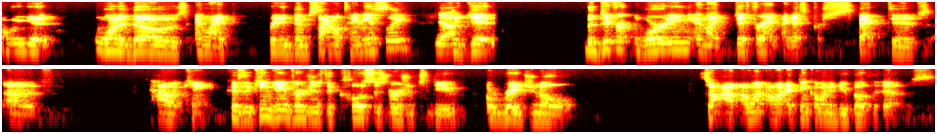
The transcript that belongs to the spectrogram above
I want to get one of those and like read them simultaneously Yeah. to get the different wording and like different, I guess, perspectives of how it came. Because the King James version is the closest version to the original. So I, I want, I think I want to do both of those.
